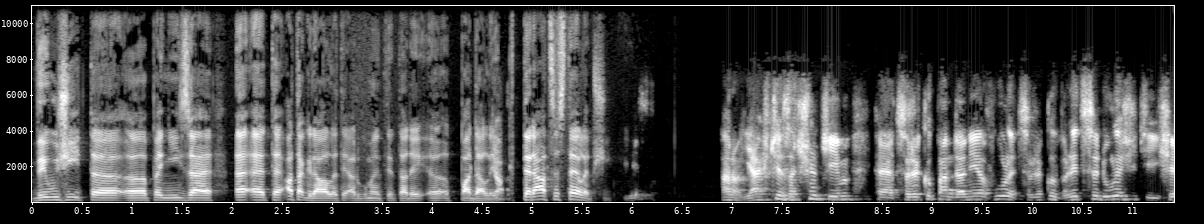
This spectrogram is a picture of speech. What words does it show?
využít eh, peníze, EET a tak dále. Ty argumenty tady eh, padaly. Která cesta je lepší? Ano, já ještě začnu tím, co řekl pan Daniel Fůle, co řekl velice důležitý, že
